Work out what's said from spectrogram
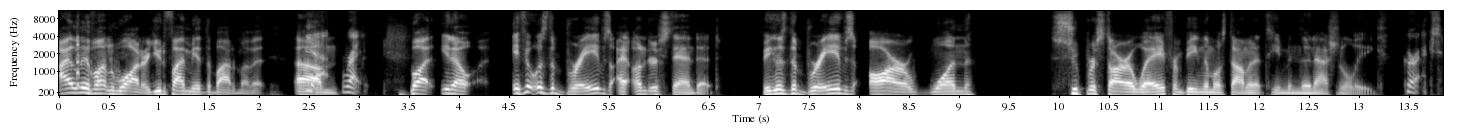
I live on water. You'd find me at the bottom of it. yeah, Um, right. But you know, if it was the Braves, I understand it because the Braves are one superstar away from being the most dominant team in the National League. Correct.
